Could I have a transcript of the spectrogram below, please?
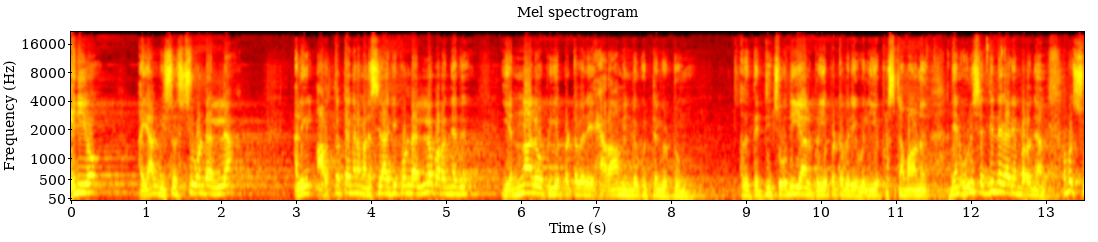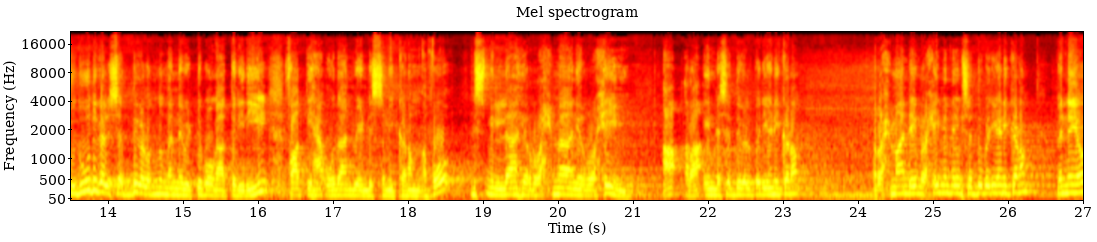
ഇനിയോ അയാൾ വിശ്വസിച്ചുകൊണ്ടല്ല അല്ലെങ്കിൽ അർത്ഥത്തെ അങ്ങനെ മനസ്സിലാക്കിക്കൊണ്ടല്ല പറഞ്ഞത്. എന്നാലോ പ്രിയപ്പെട്ടവരെ ഹറാമിന്റെ കുറ്റം കിട്ടും. അത് തെറ്റിച്ചോദിയാൽ പ്രിയപ്പെട്ടവരെ വലിയ പ്രശ്നമാണ്. ഞാൻ ഒരു ശബ്ദിന്റെ കാര്യം പറഞ്ഞാൽ അപ്പോൾ ശുദൂതുകൾ ശബ്ദുകളൊന്നും തന്നെ വിട്ടുപോകാത്ത രീതിയിൽ ഫാത്തിഹ ഓതാൻ വേണ്ടി ശ്രമിക്കണം. അപ്പോൾ റഹീം ആ റാഇന്റെ ശബ്ദുകൾ പരിഗണിക്കണം. റഹ്മാന്റെയും റഹീമിന്റെയും ശബ്ദ പരിഗണിക്കണം. പിന്നെയോ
